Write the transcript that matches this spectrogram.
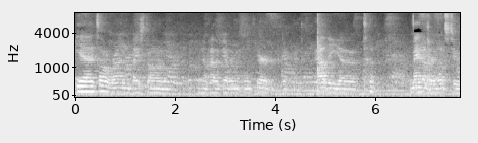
Yeah, it's all run based on you know how the government or government, how the uh, manager wants to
